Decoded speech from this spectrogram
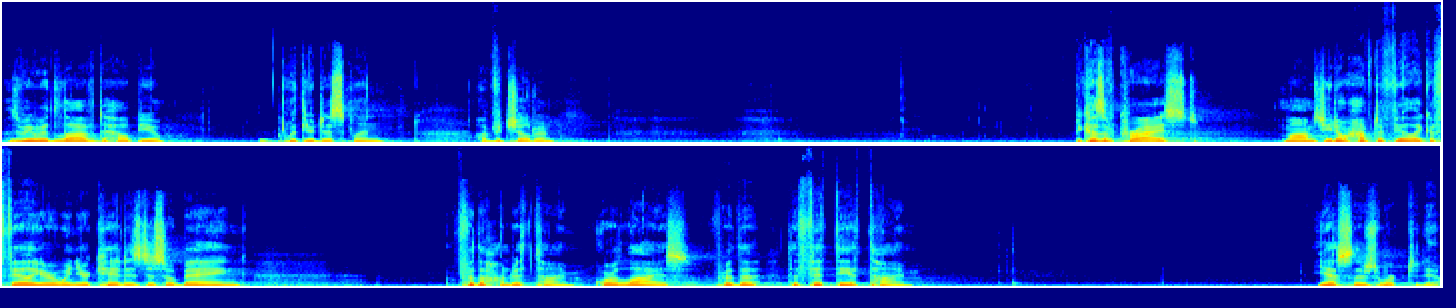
Because we would love to help you with your discipline of your children. Because of Christ, moms, you don't have to feel like a failure when your kid is disobeying for the hundredth time or lies for the, the fiftieth time. Yes, there's work to do.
